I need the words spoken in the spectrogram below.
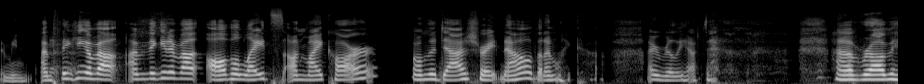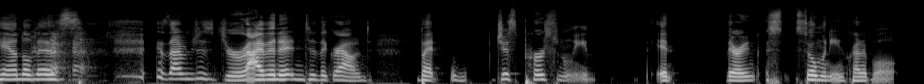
i mean i'm thinking about i'm thinking about all the lights on my car on the dash right now that i'm like oh, i really have to have robb handle this because i'm just driving it into the ground. But just personally it there are so many incredible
